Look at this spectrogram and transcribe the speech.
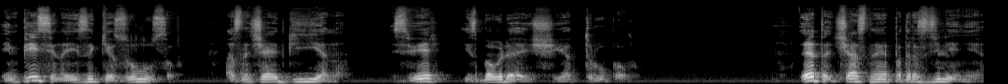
Имписи на языке зулусов означает гиена, зверь, избавляющий от трупов. Это частное подразделение.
